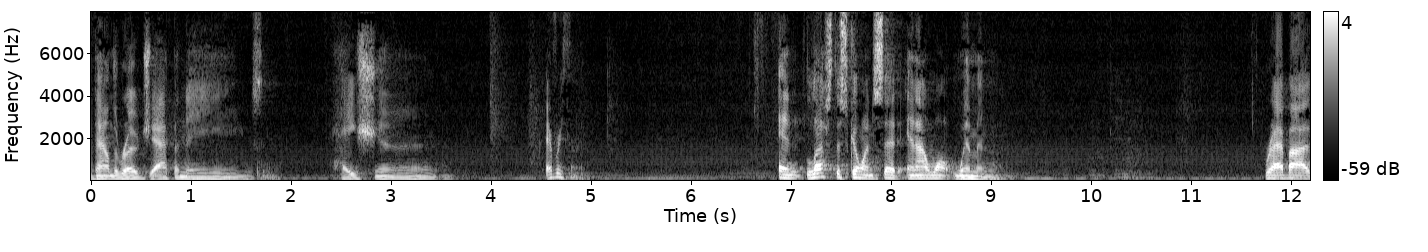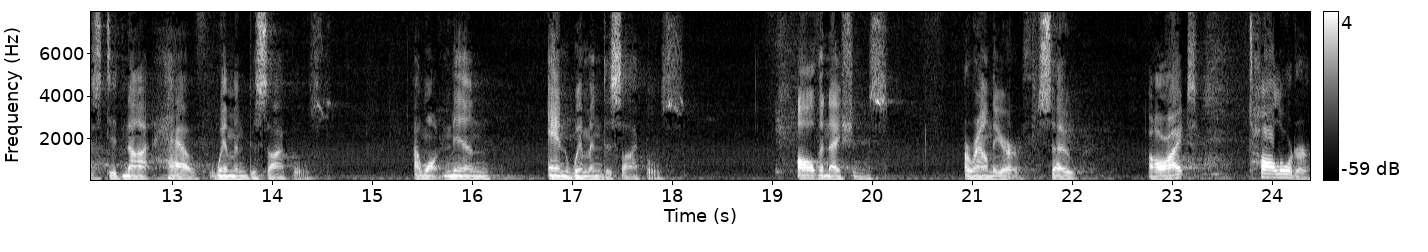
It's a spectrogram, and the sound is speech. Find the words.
Down the road, Japanese and Haitian, and everything. And lest this go unsaid, and I want women. Rabbis did not have women disciples. I want men and women disciples. All the nations around the earth. So, all right, tall order.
